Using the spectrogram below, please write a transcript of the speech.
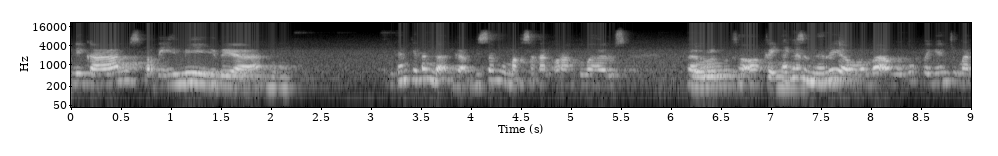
nikahan seperti ini gitu ya. Tapi kan kita nggak nggak bisa memaksakan orang tua harus harus oh, tapi keinginan. sebenarnya ya mbak aku tuh pengen cuman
